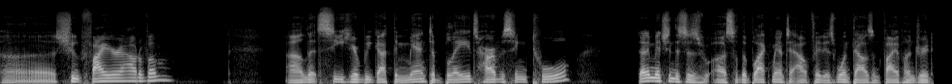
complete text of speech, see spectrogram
uh, shoot fire out of them. Uh, let's see here. We got the Manta Blades harvesting tool. Did I mention this is uh, so the Black Manta outfit is 1,500.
